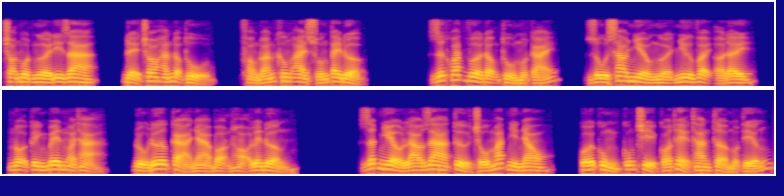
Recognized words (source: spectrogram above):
Chọn một người đi ra, để cho hắn động thủ, phỏng đoán không ai xuống tay được. Dứt khoát vừa động thủ một cái, dù sao nhiều người như vậy ở đây, nội kinh bên ngoài thả, đủ đưa cả nhà bọn họ lên đường. Rất nhiều lao ra tử chố mắt nhìn nhau, cuối cùng cũng chỉ có thể than thở một tiếng.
